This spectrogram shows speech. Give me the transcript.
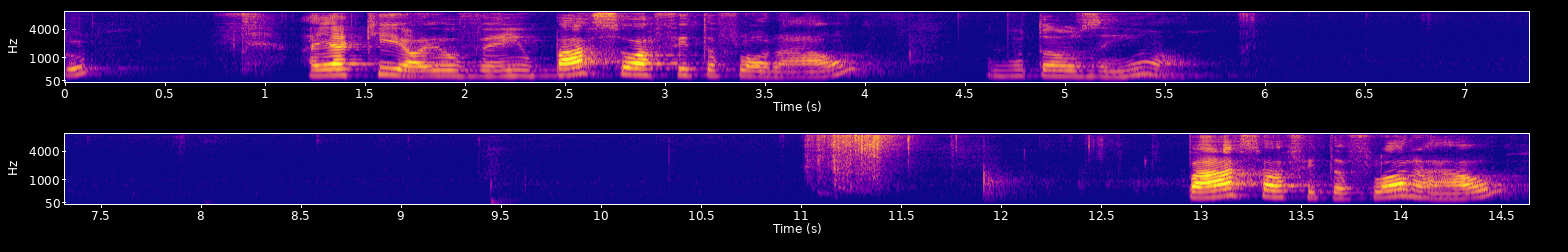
Pronto. Aí aqui, ó, eu venho, passo a fita floral, o botãozinho, ó. Passo a fita floral.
